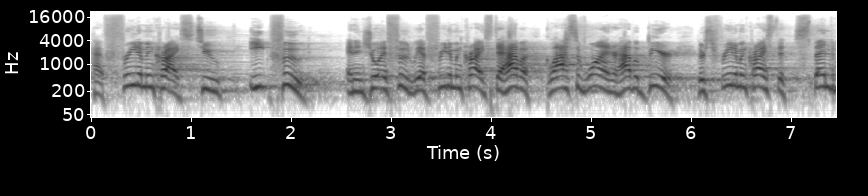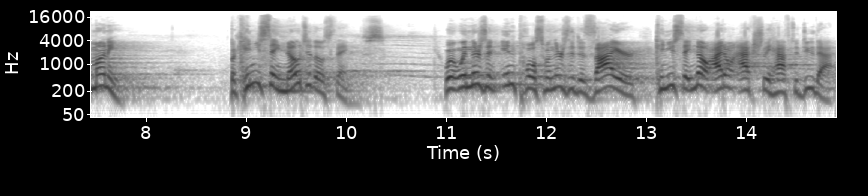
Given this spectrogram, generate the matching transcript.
have freedom in Christ to eat food and enjoy food. We have freedom in Christ to have a glass of wine or have a beer. There's freedom in Christ to spend money. But can you say no to those things? When, when there's an impulse, when there's a desire, can you say, no, I don't actually have to do that?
